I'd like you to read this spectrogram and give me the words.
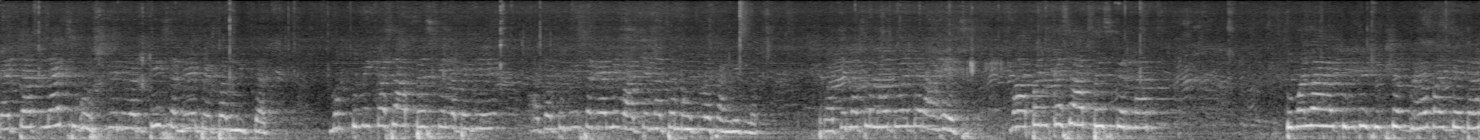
त्याच्यातल्याच गोष्टींवरती सगळे पेपर निघतात. मग तुम्ही कसा अभ्यास केला पाहिजे? आता तुम्ही सगळ्यांनी वाचनाचं महत्त्व सांगितलं. वाचनाचं महत्त्व तर आहेच. मग आपण कसा अभ्यास करणार? तुम्हाला तुमचे शिक्षक गृहपाठ देतात.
